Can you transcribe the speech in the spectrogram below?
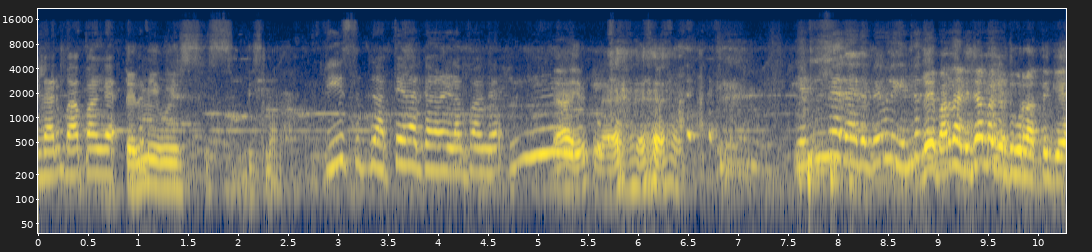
எல்லாரும் பார்ப்பாங்க டெல் மீ ஹூ இஸ் பிஸ்மா பீஸுக்கு அத்தையெல்லாம் இருக்காங்க நினைப்பாங்க. இருக்குல்ல. என்ன நிஜாமா கொடுற அத்தைக்கு.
